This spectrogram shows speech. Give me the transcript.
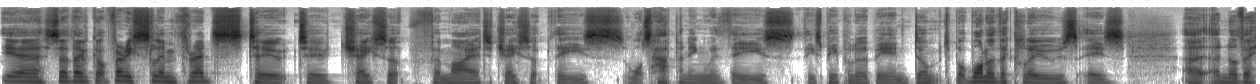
Yeah, so they've got very slim threads to to chase up for Meyer to chase up these what's happening with these these people who are being dumped. But one of the clues is uh, another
